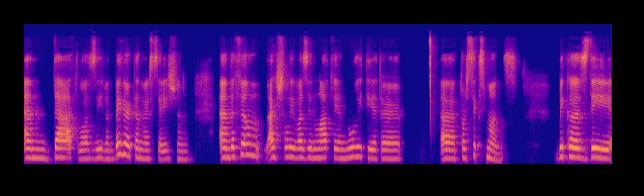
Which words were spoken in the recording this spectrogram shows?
and that was even bigger conversation. And the film actually was in latvian movie theater uh, for six months because the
